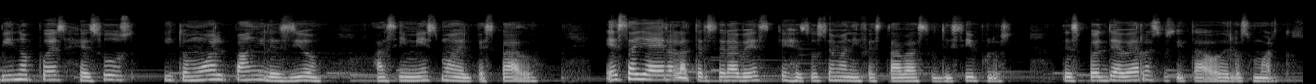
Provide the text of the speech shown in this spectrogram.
Vino pues Jesús y tomó el pan y les dio asimismo el pescado. Esa ya era la tercera vez que Jesús se manifestaba a sus discípulos, después de haber resucitado de los muertos.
